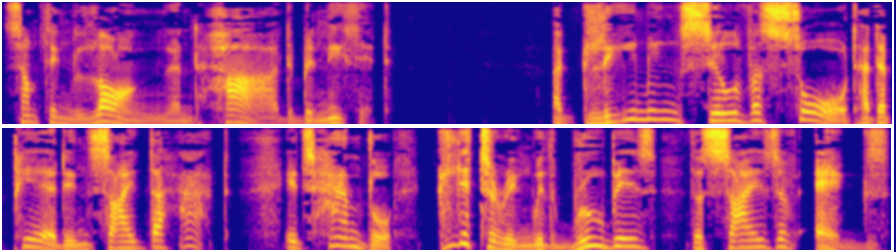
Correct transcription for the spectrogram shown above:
something long and hard beneath it. A gleaming silver sword had appeared inside the hat, its handle glittering with rubies the size of eggs.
